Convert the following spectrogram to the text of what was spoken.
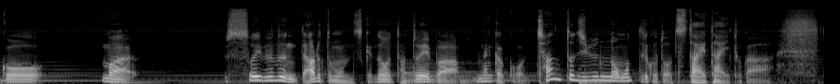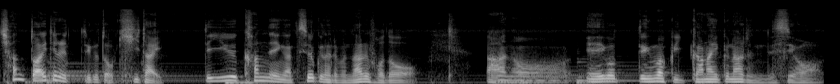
こう、まあ、そういう部分ってあると思うんですけど、例えば、なんかこう、ちゃんと自分の思ってることを伝えたいとか、ちゃんと相手の言ってることを聞きたいっていう観念が強くなればなるほど、あの、英語ってうまくいかなくなるんですよ。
